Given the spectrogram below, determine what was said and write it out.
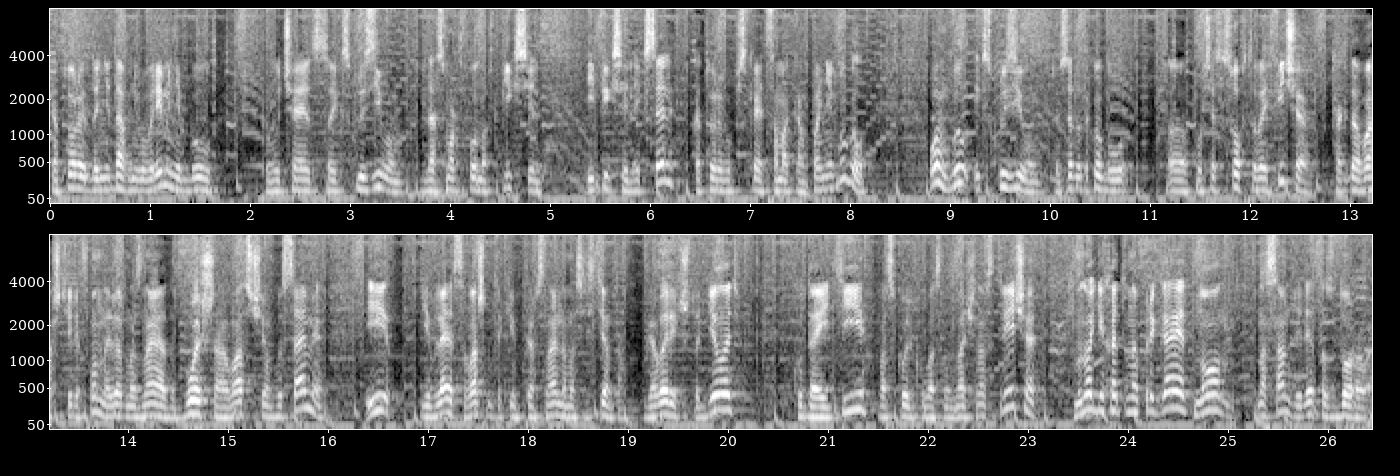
который до недавнего времени был, получается, эксклюзивом для смартфонов Pixel и Pixel XL, который выпускает сама компания Google, он был эксклюзивом. То есть это такой был получается, софтовая фича, когда ваш телефон, наверное, знает больше о вас, чем вы сами, и является вашим таким персональным ассистентом. Говорит, что делать, куда идти, во сколько у вас назначена встреча. Многих это напрягает, но на самом деле это здорово.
